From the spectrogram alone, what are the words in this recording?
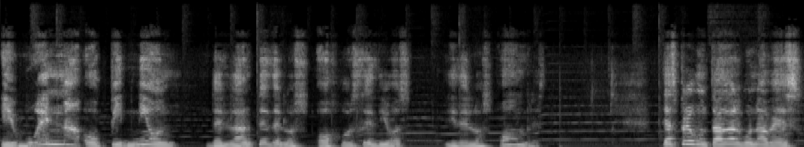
y buena opinión delante de los ojos de Dios y de los hombres. ¿Te has preguntado alguna vez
